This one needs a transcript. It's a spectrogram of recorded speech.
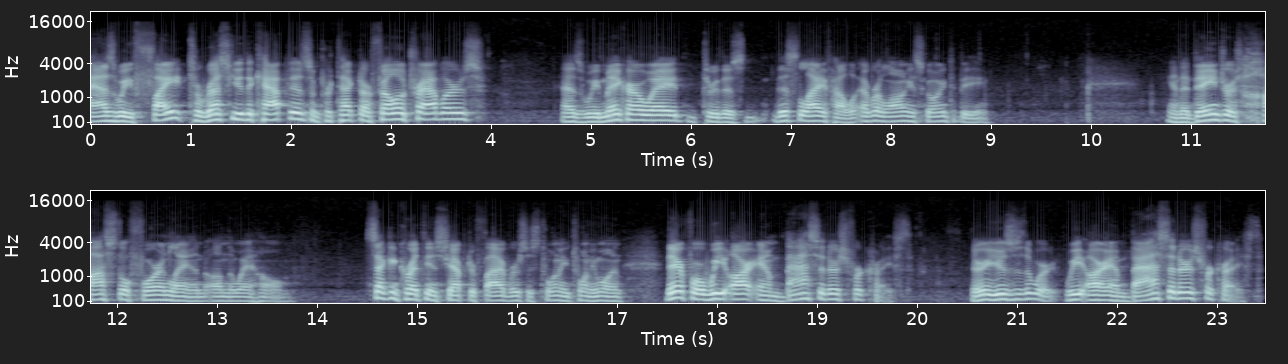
as we fight to rescue the captives and protect our fellow travelers, as we make our way through this, this life, however long it's going to be, in a dangerous, hostile foreign land on the way home. 2 Corinthians chapter 5, verses 20 and 21. Therefore, we are ambassadors for Christ. There he uses the word. We are ambassadors for Christ,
